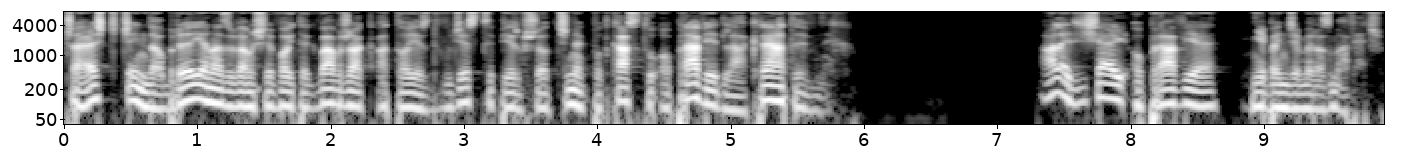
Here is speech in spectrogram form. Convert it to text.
Cześć, dzień dobry. Ja nazywam się Wojtek Wawrzak, a to jest 21 odcinek podcastu o prawie dla kreatywnych. Ale dzisiaj o prawie nie będziemy rozmawiać.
